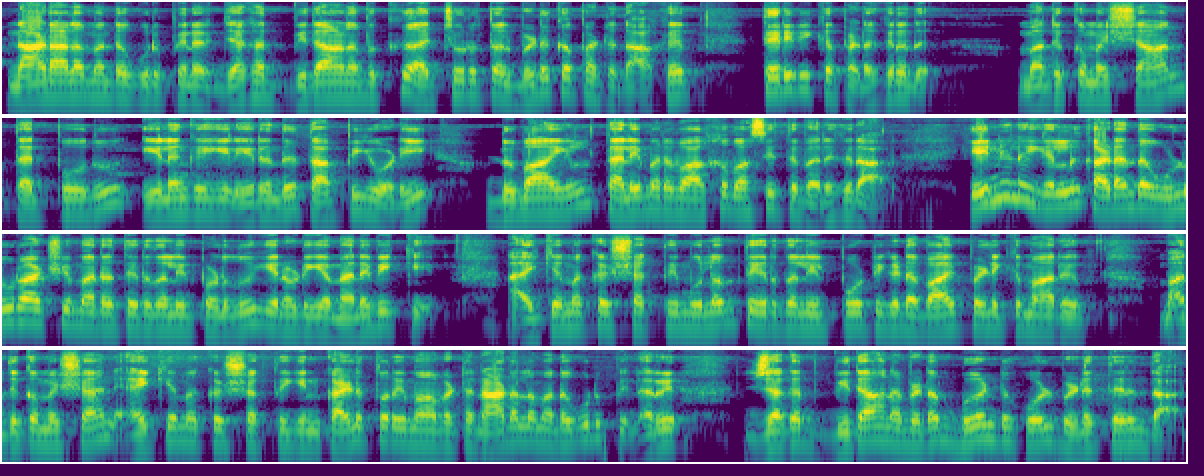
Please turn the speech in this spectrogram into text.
நாடாளுமன்ற உறுப்பினர் ஜெகத் விதானவுக்கு அச்சுறுத்தல் விடுக்கப்பட்டதாக தெரிவிக்கப்படுகிறது. மதுக்குமஷான் தற்போது இலங்கையில் இருந்து தப்பியோடி துபாயில் தலைமறைவாக வசித்து வருகிறார். இந்நிலையில் கடந்த உள்ளூராட்சி மன்ற தேர்தலின் பொழுது என்னுடைய மனைவிக்கு ஐக்கிய மக்கள் சக்தி மூலம் தேர்தலில் போட்டியிட வாய்ப்பளிக்குமாறு மதுகும ஐக்கிய மக்கள் சக்தியின் களுத்துறை மாவட்ட நாடாளுமன்ற உறுப்பினர் ஜகத் விதானவிடம் வேண்டுகோள் விடுத்திருந்தார்.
